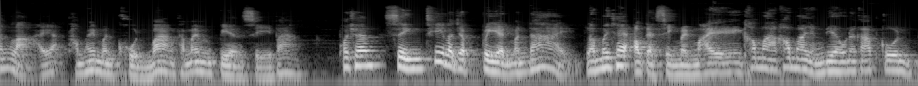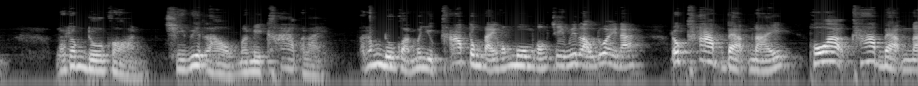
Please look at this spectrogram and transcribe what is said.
ทั้งหลายอะทำให้มันขุ่นบ้างทำให้มันเปลี่ยนสีบ้าง เพราะฉะนั้นสิ่งที่เราจะเปลี่ยนมันได้ เราไม่ใช่เอาแต่สิ่งใหม่ ๆ เข้ามาเข้ามาอย่างเดียวนะครับ คุณ เราต้องดูก่อนชีวิตเรามันมีคาบอะไร เราต้องดูก่อนมันอยู่คาบตรงไหนของมุมของชีวิตเราด้วยนะแล้วคาบแบบไหน เพราะว่าคาบแบบไหน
